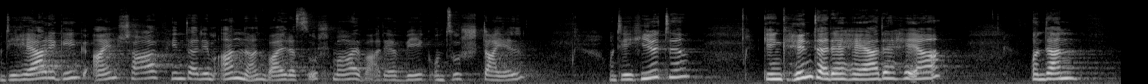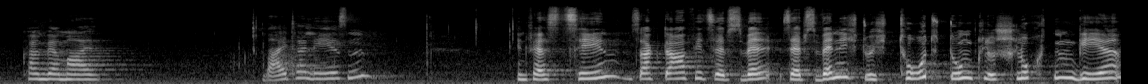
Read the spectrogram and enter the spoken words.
Und die Herde ging ein Schaf hinter dem anderen, weil das so schmal war, der Weg, und so steil. Und der Hirte ging hinter der Herde her. Und dann können wir mal weiterlesen. In Vers 10 sagt David, selbst wenn, ich durch toddunkle Schluchten gehe,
